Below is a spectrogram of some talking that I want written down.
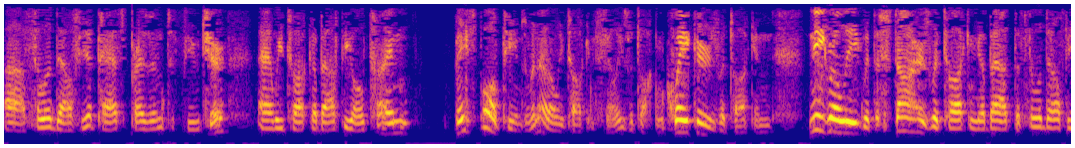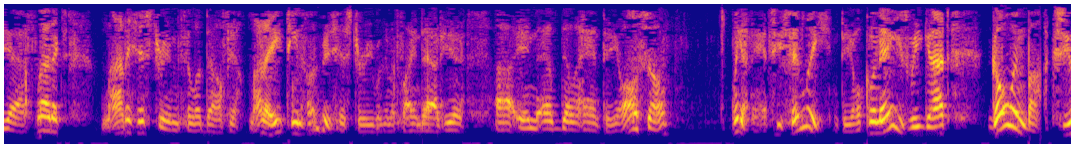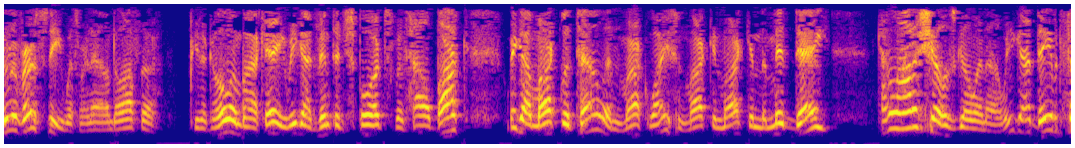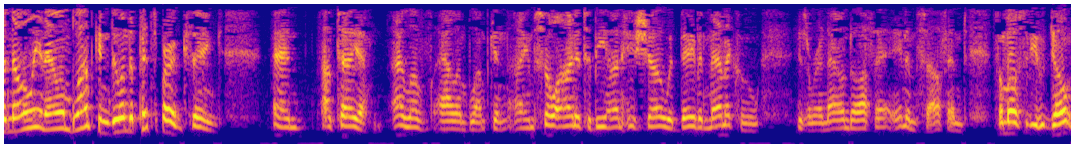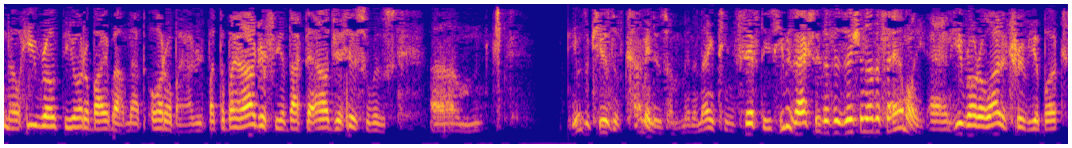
uh, Philadelphia, past, present, future, and we talk about the old-time baseball teams. We're not only talking Phillies, we're talking Quakers, we're talking Negro League with the Stars, we're talking about the Philadelphia Athletics. A lot of history in Philadelphia, a lot of 1800 history we're going to find out here uh, in Ed Delahanty. Also, we got Nancy Finley, the Oakland A's. We got Golenbock's University with renowned author Peter Golenbock. Hey, we got Vintage Sports with Hal Bock. We got Mark Littell and Mark Weiss and Mark and Mark in the midday. Got a lot of shows going on. We got David Finoli and Alan Blumpkin doing the Pittsburgh thing. And I'll tell you, I love Alan Blumpkin. I am so honored to be on his show with David Nemec, who is a renowned author in himself. And for most of you who don't know, he wrote the autobiography, well, not autobiography, but the biography of Dr. Alger Hiss, was, um, he was accused of communism in the 1950s. He was actually the physician of the family, and he wrote a lot of trivia books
